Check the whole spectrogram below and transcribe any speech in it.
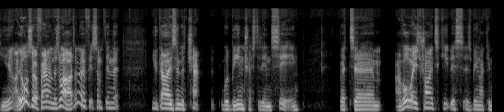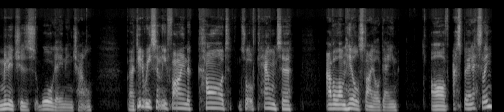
go. I also found as well I don't know if it's something that you guys in the chat would be interested in seeing. But um, I've always tried to keep this as being like a miniatures wargaming channel. But I did recently find a card sort of counter Avalon Hill style game of Aspern Essling.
